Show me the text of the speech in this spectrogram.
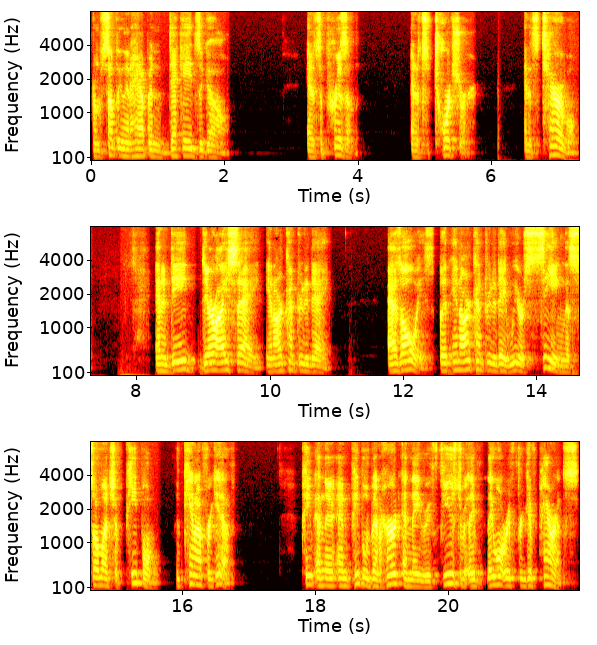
from something that happened decades ago. And it's a prison and it's a torture and it's terrible. And indeed, dare I say, in our country today, as always. But in our country today, we are seeing this so much of people who cannot forgive. People and and people have been hurt and they refuse to. They, they won't forgive parents.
